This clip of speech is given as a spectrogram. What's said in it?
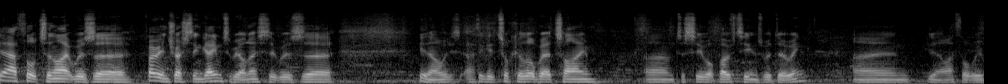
Yeah, I thought tonight was a very interesting game. To be honest, it was. Uh, you know, I think it took a little bit of time um, to see what both teams were doing. And you know, I thought we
